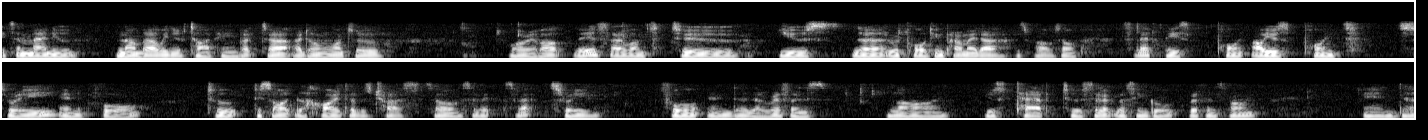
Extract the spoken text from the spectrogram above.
it's a manual number we type in but uh, I don't want to worry about this. I want to use the reporting parameter as well. So select this point I'll use point 3 and 4 to decide the height of the truss. So select, select 3 4 and the reference line. Use tab to select the single reference line and uh,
